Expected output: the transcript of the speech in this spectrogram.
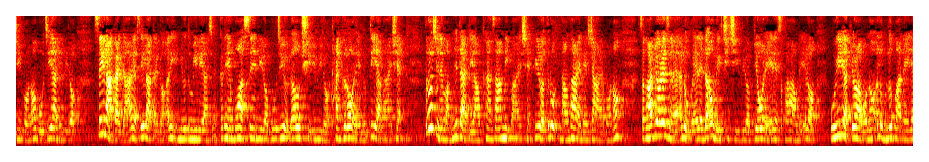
ကြီးပေါ့နော်ဘူကြီးကနေပြီးတော့ဆေးလာတိုက်တာတဲ့ဆေးလာတိုက်တော့အဲ့ဒီအမျိုးသမီးလေးကဆိုရင်ကရင်ဘွားဆင်းပြီးတော့ဘူကြီးကိုလှုပ်ချီပြီးတော့ထိုင်ကြော့တယ်လို့သိရပါတယ်ရှင်သူတို့ရှင်ထဲမှာမေတ္တာတရားကိုခံစားမိပါတယ်ရှင်ပြီးတော့သူတို့နောင်တရည်လည်းရှားရတယ်ပေါ့နော် စကားပြောတဲ့ဆိုရင်လည်းအဲ့လိုပဲတဲ့လက်အုပ်လေးချီချီပြီးတော့ပြောတယ်တဲ့စကားအောင်လေအဲ့တော့ဘူကြီးကပြောတာပေါ့နော်အဲ့လိုမလုပ်ပါနဲ့ရ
